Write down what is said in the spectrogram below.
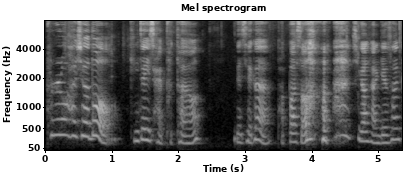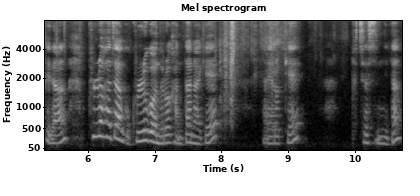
풀로 하셔도 굉장히 잘 붙어요. 근데 제가 바빠서 시간 관계상 그냥 풀로 하지 않고 글루건으로 간단하게 자, 이렇게 붙였습니다.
